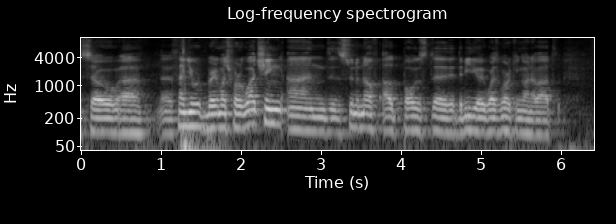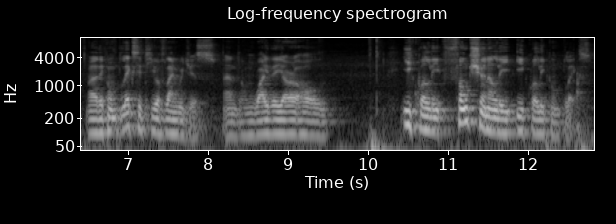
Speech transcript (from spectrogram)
So uh, uh, thank you very much for watching and soon enough I'll post the, the video I was working on about uh, the complexity of languages and why they are all equally, functionally equally complex.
